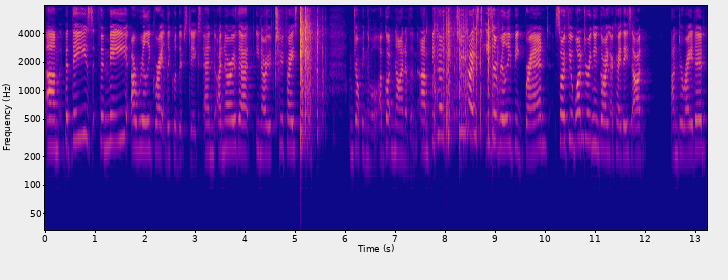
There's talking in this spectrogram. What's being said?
Um, but these, for me, are really great liquid lipsticks. And I know that, you know, Too Faced, I'm dropping them all. I've got nine of them. Um, because Too Faced is a really big brand. So if you're wondering and going, okay, these aren't underrated.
